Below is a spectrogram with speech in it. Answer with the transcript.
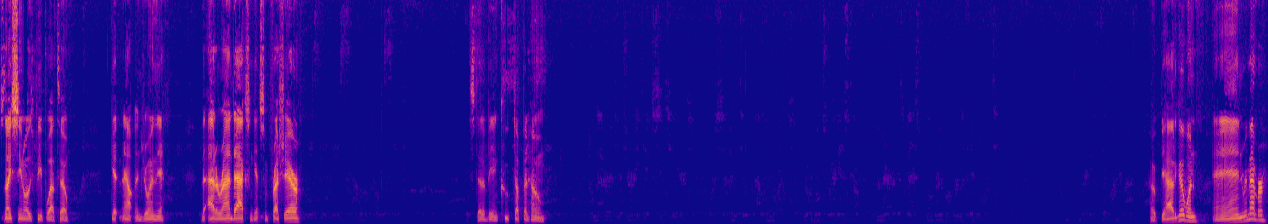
It's nice seeing all these people out too, getting out and enjoying the the Adirondacks and getting some fresh air instead of being cooped up at home. Hope you had a good one. And remember,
